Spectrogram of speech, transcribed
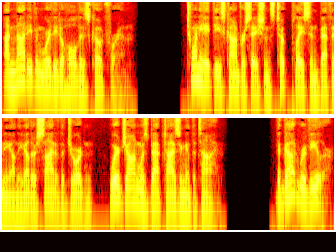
I'm not even worthy to hold his coat for him. 28 These conversations took place in Bethany on the other side of the Jordan, where John was baptizing at the time. The God Revealer.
